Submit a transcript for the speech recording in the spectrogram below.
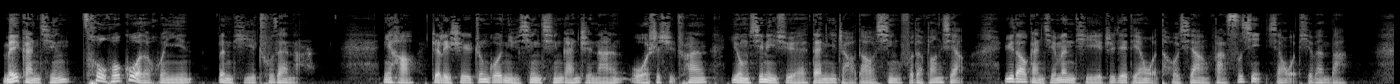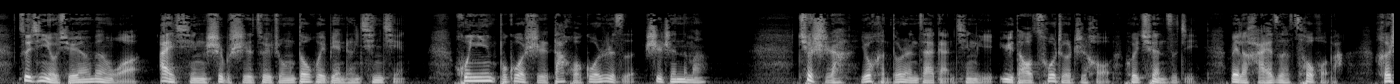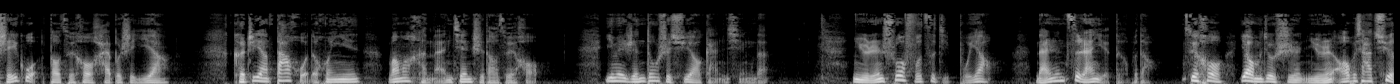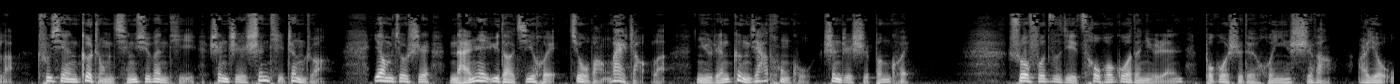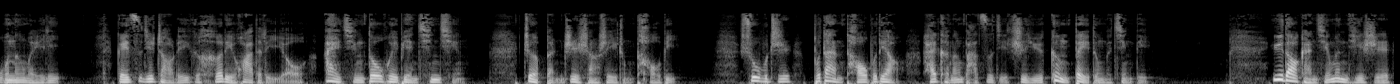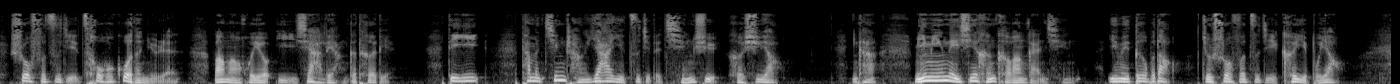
没感情凑合过的婚姻，问题出在哪儿？你好，这里是中国女性情感指南，我是许川，用心理学带你找到幸福的方向。遇到感情问题，直接点我头像发私信向我提问吧。最近有学员问我，爱情是不是最终都会变成亲情？婚姻不过是搭伙过日子，是真的吗？确实啊，有很多人在感情里遇到挫折之后，会劝自己，为了孩子凑合吧，和谁过到最后还不是一样。可这样搭伙的婚姻往往很难坚持到最后，因为人都是需要感情的。女人说服自己不要，男人自然也得不到。最后，要么就是女人熬不下去了，出现各种情绪问题，甚至身体症状；要么就是男人遇到机会就往外找了，女人更加痛苦，甚至是崩溃。说服自己凑合过的女人，不过是对婚姻失望而又无能为力。给自己找了一个合理化的理由，爱情都会变亲情，这本质上是一种逃避。殊不知，不但逃不掉，还可能把自己置于更被动的境地。遇到感情问题时，说服自己凑合过的女人，往往会有以下两个特点：第一，她们经常压抑自己的情绪和需要。你看，明明内心很渴望感情，因为得不到，就说服自己可以不要。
